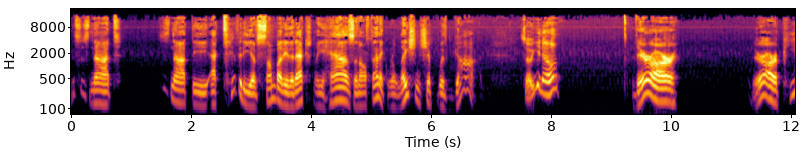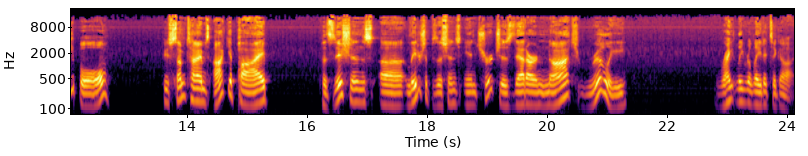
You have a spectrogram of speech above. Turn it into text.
This is not not the activity of somebody that actually has an authentic relationship with God. So, you know, there are there are people who sometimes occupy positions, uh, leadership positions in churches that are not really rightly related to God.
